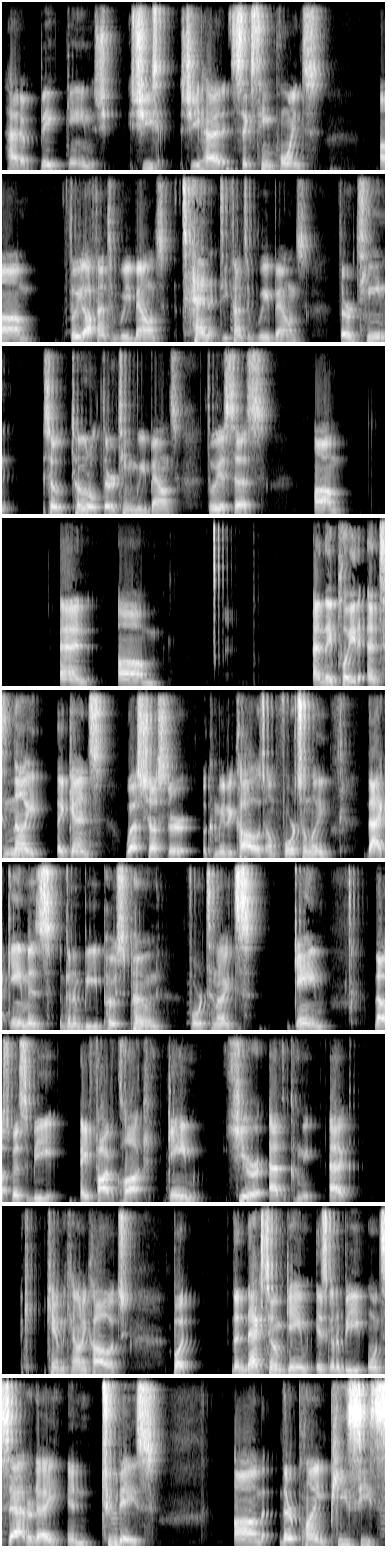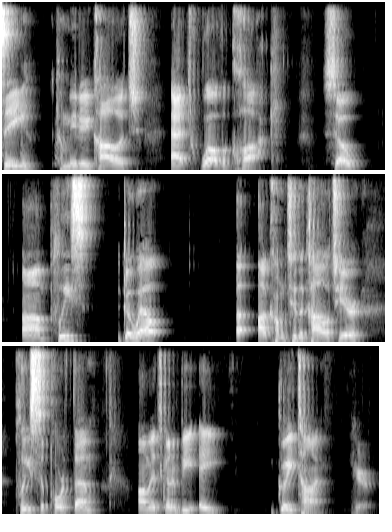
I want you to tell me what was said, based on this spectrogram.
had a big game. She she, she had 16 points, um, three offensive rebounds, 10 defensive rebounds, 13 so total 13 rebounds, three assists, um, and um, and they played and tonight against Westchester Community College. Unfortunately, that game is going to be postponed for tonight's game. That was supposed to be a five o'clock game here at the at Camden County College, but the next home game is going to be on Saturday in two days. Um, they're playing PCC Community College at twelve o'clock. So um, please go out, uh, uh, come to the college here. Please support them. Um, it's going to be a great time here.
